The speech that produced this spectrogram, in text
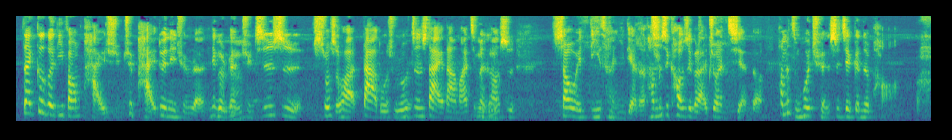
在各个地方排序去排队那群人，那个人群其实是、说实话，大多数如果真是大爷大妈，基本上是稍微低层一点的，他们是。靠这个来赚钱的，他们怎么会全世界跟着跑啊？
